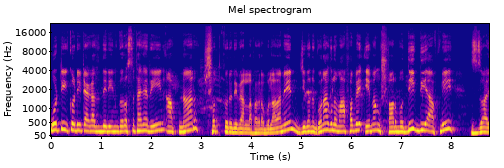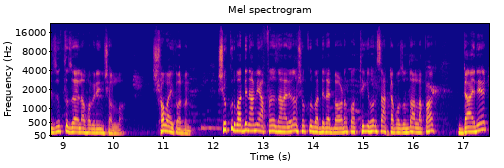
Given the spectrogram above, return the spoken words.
কোটি কোটি টাকা যদি ঋণগ্রস্ত থাকে, ঋণ আপনার শোধ করে দেবে আল্লাহ ফাকরাবুল আলমিন। জীবনে গোনাগুলো মাফ হবে এবং সর্বদিক দিয়ে আপনি জয়যুক্ত জয়লাভ হবেন ইনশাল্লাহ সবাই করবেন। শুক্রবার দিন আমি আপনাদের জানাই দিলাম, শুক্রবার দিন রাত বারোটার পর থেকে ভোর চারটা পর্যন্ত আল্লাহ পাক ডাইরেক্ট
